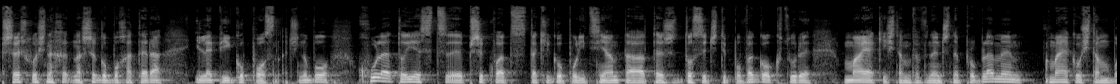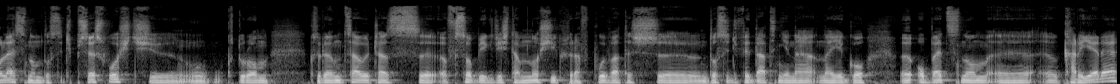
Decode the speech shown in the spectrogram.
przeszłość naszego bohatera i lepiej go poznać. No bo Hule to jest e, przykład takiego policjanta też dosyć typowego, który ma jakieś tam wewnętrzne problemy, ma jakąś tam bolesną dosyć przeszłość, e, którą, którą cały czas w sobie gdzieś tam nosi, która wpływa też e, dosyć wydatnie na, na jego obecną karierę.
